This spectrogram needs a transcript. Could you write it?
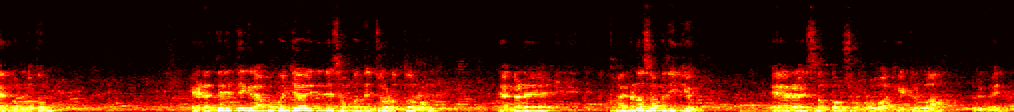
എന്നുള്ളതും എടത്തിരുത്തി ഗ്രാമപഞ്ചായത്തിനെ സംബന്ധിച്ചിടത്തോളം ഞങ്ങളുടെ ഭരണസമിതിക്കും ഏറെ സന്തോഷം ഉളവാക്കിയിട്ടുള്ള ഒരു കാര്യം.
